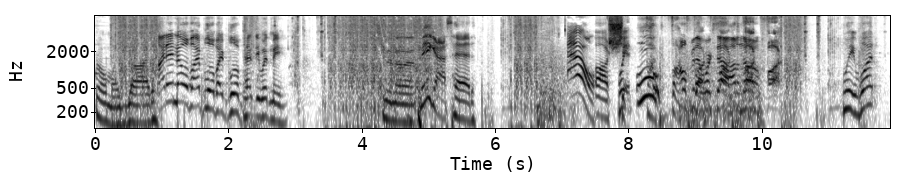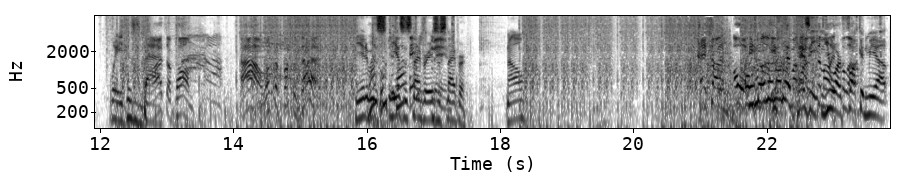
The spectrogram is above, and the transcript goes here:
Oh my god. I didn't know if I blew up. I blew up Pezzy with me. Big ass head. Ow! Oh shit. Ooh! Fuck, fuck, Hopefully that fuck, works out. I don't know. Fuck, fuck. Wait, what? Wait, this is Oh, bad. that's a bomb. Ow, what the fuck was that? He, hit him with, he has a sniper. He has a sniper. me? Sniper. No. Headshot. Oh, Oh no no no no! on my left, Pezzy, he's on my you are fucking me up.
